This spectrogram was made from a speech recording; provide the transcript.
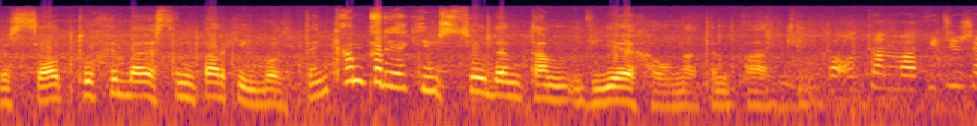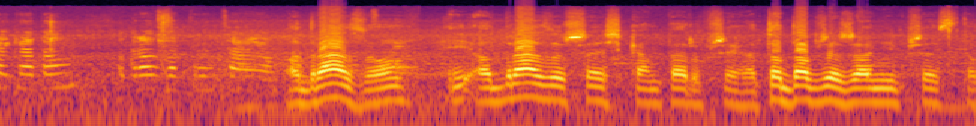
Wiesz co, tu chyba jest ten parking, bo ten kamper jakimś cudem tam wjechał na ten parking. Bo on tam ma, widzisz jak jadą? Od razu zakręcają. Od razu i od razu sześć kamperów przyjechało. To dobrze, że oni przez to,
